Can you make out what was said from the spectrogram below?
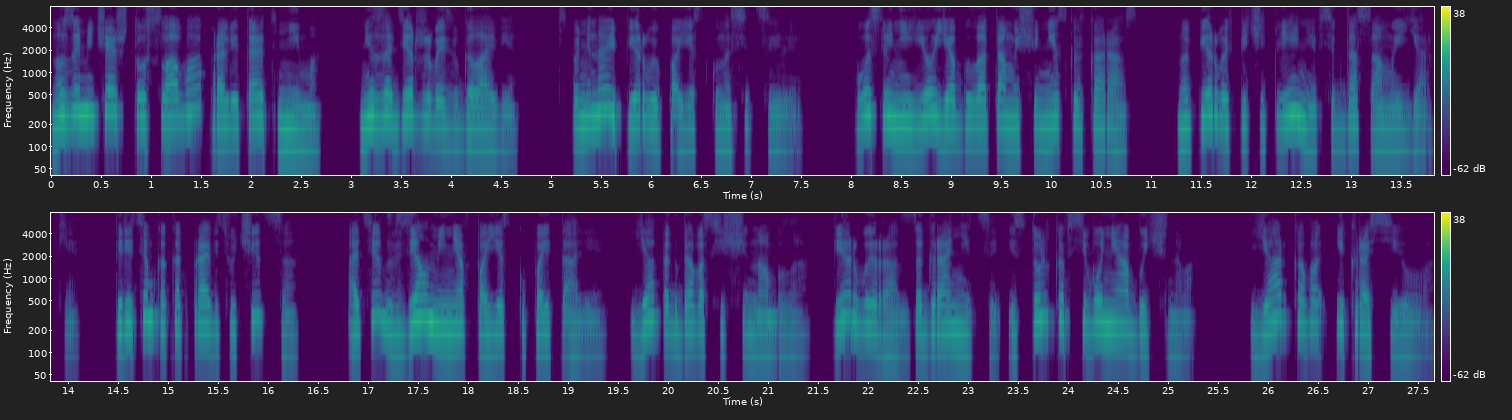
но замечаю, что слова пролетают мимо, не задерживаясь в голове. Вспоминаю первую поездку на Сицилию. После нее я была там еще несколько раз, но первые впечатления всегда самые яркие. Перед тем, как отправить учиться, отец взял меня в поездку по Италии. Я тогда восхищена была. Первый раз за границей и столько всего необычного, яркого и красивого.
